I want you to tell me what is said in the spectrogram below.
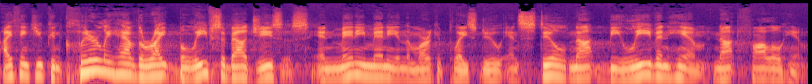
I think you can clearly have the right beliefs about Jesus, and many, many in the marketplace do, and still not believe in him, not follow him.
